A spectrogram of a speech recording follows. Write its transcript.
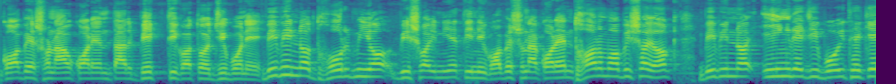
গবেষণাও করেন তার ব্যক্তিগত জীবনে। বিভিন্ন ধর্মীয় বিষয় নিয়ে তিনি গবেষণা করেন। ধর্ম বিষয়ক বিভিন্ন ইংরেজি বই থেকে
